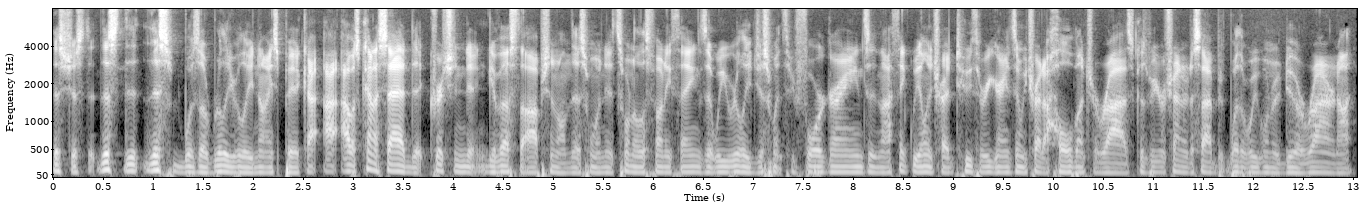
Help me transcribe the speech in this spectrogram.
This just this this was a really really nice pick. I, I, I was kind of sad that Christian didn't give us the option on this one. It's one of those funny things that we really just went through four grains, and I think we only tried two three grains, and we tried a whole bunch of ryes because we were trying to decide whether we wanted to do a rye or not.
